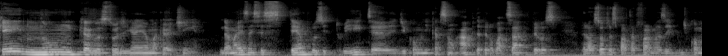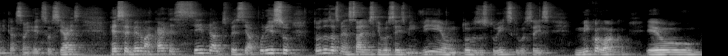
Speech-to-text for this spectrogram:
Quem nunca gostou de ganhar uma cartinha? Ainda mais nesses tempos de Twitter, de comunicação rápida pelo WhatsApp, pelos, pelas outras plataformas de comunicação e redes sociais. Receber uma carta é sempre algo especial. Por isso, todas as mensagens que vocês me enviam, todos os tweets que vocês me colocam, eu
